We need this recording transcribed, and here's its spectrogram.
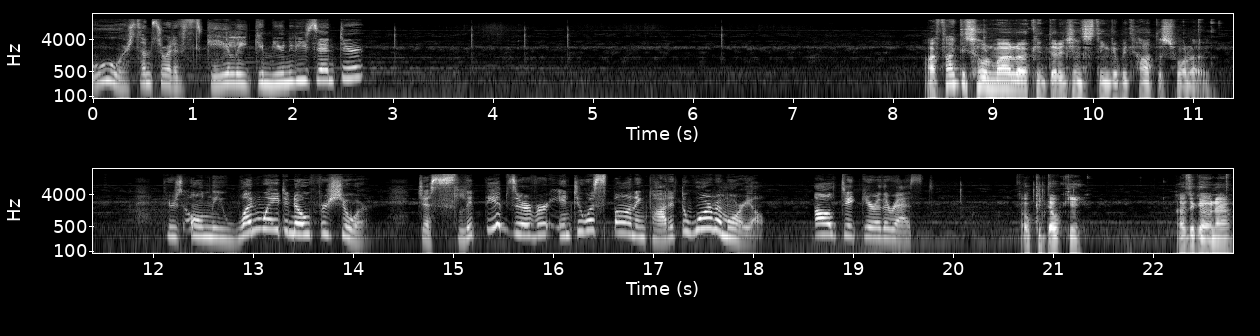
Ooh, or some sort of scaly community center? I find this whole Mirelurk intelligence thing a bit hard to swallow. There's only one way to know for sure. Just slip the observer into a spawning pod at the War Memorial. I'll take care of the rest. Okie dokie. I have to go now.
